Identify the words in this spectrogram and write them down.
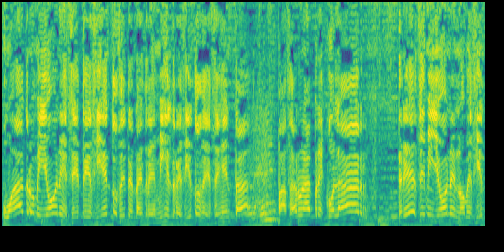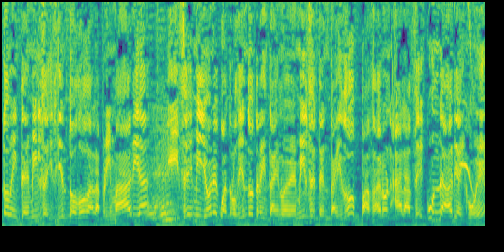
4.773.360 pasaron al preescolar. 13.920.602 a la primaria y 6.439.072 pasaron a la secundaria, hijo, ¿eh?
